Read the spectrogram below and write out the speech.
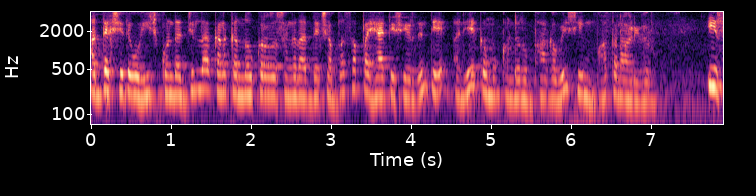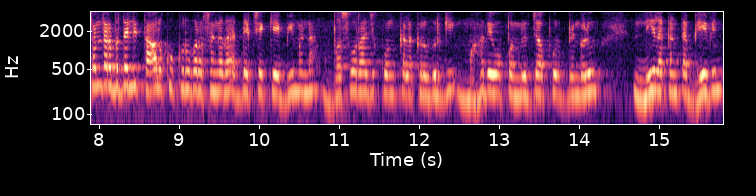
ಅಧ್ಯಕ್ಷತೆ ವಹಿಸಿಕೊಂಡ ಜಿಲ್ಲಾ ಕನಕ ನೌಕರರ ಸಂಘದ ಅಧ್ಯಕ್ಷ ಬಸಪ್ಪ ಹ್ಯಾಟಿ ಸೇರಿದಂತೆ ಅನೇಕ ಮುಖಂಡರು ಭಾಗವಹಿಸಿ ಮಾತನಾಡಿದರು. ಈ ಸಂದರ್ಭದಲ್ಲಿ ತಾಲೂಕು ಕುರುಬರ ಸಂಘದ ಅಧ್ಯಕ್ಷ K. Bhimanna, Basavaraj Konkala Kalaburagi, Mahadevappa Mirzapur, Bengaluru, Neelakantha Bevin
